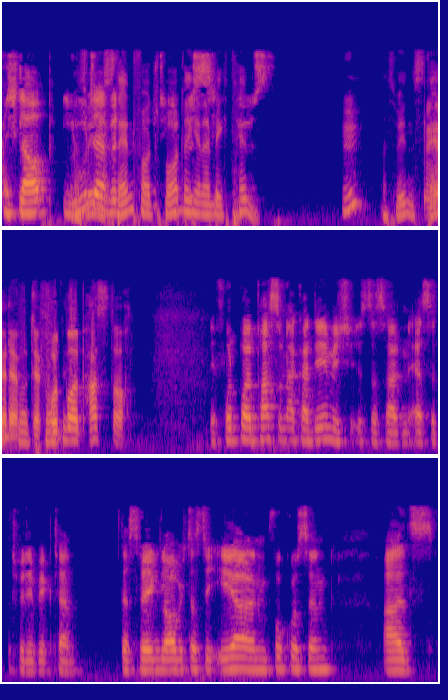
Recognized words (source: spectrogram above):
ich glaube, Utah wird. Stanford sportlich in der Big Ten. Hm? Was will Stanford ja, der, der Football passt doch. Der Football passt und akademisch ist das halt ein Asset für die Big Ten. Deswegen glaube ich, dass die eher im Fokus sind als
